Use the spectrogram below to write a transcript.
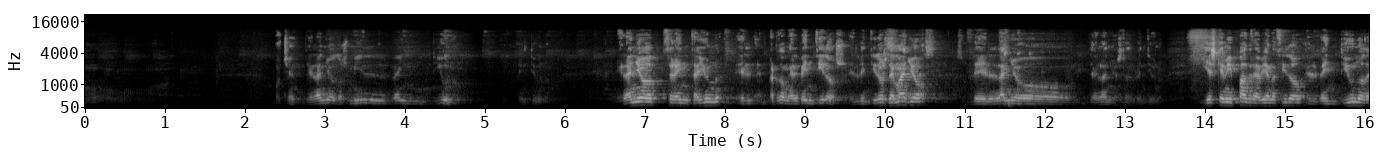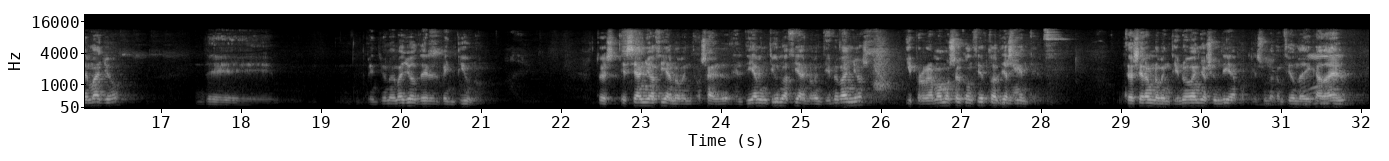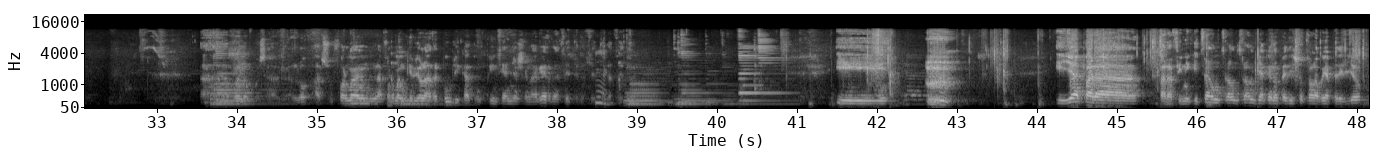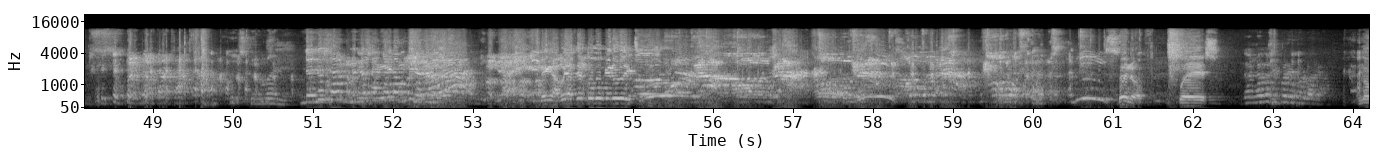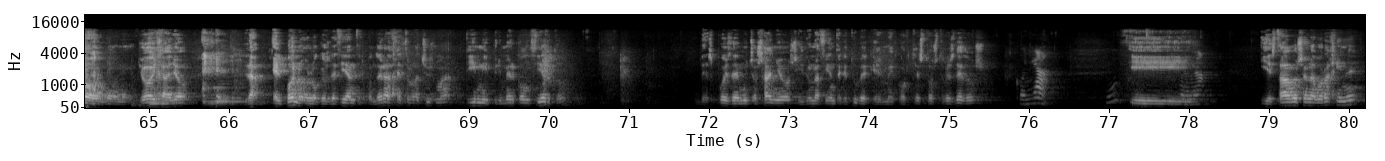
del año 2021. 21. El año 31, el, perdón, el 22, el 22 de mayo del año, del año este, del 21. Y es que mi padre había nacido el 21 de mayo de 21 de mayo del 21. Entonces, ese año hacía, o sea, el, el día 21 hacía 99 años y programamos el concierto al día siguiente. Entonces eran 99 años y un día, porque es una canción dedicada a él, a, bueno, pues a, a lo- a su forma, en la forma en que vio la República, con 15 años en la guerra, etcétera, etcétera, etcétera. Y, y ya para, para finiquitar un traun traun, ya que no pedís otra, la voy a pedir yo. No nos ha, no nos ha dado mucho Venga, voy a hacer como que no lo he dicho. Bueno, pues No, luego se no, no, no. Yo, hija, yo. la- el bueno, lo que os decía antes, cuando era Getro la Chusma, di mi primer concierto después de muchos años y de un accidente que tuve que me corté estos tres dedos Coña. y, y estábamos en la vorágine,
